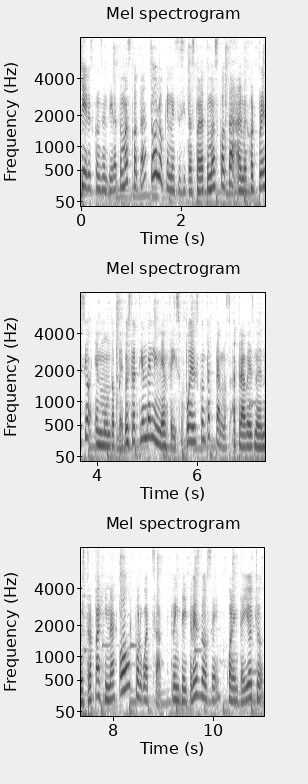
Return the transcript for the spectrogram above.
¿Quieres consentir a tu mascota? Todo lo que necesitas para tu mascota al mejor precio en Mundo Pet, nuestra tienda en línea en Facebook. Puedes contactarnos a través de nuestra página o por WhatsApp 3312 48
